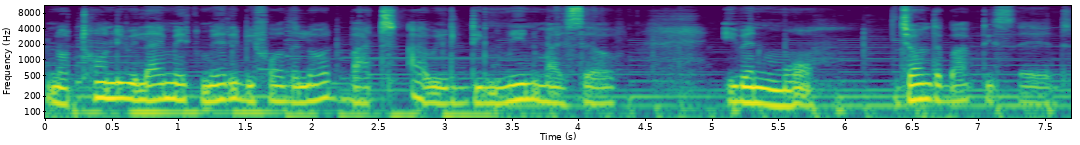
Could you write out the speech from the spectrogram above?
Not only will I make merry before the Lord, but I will demean myself even more. John the Baptist said,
